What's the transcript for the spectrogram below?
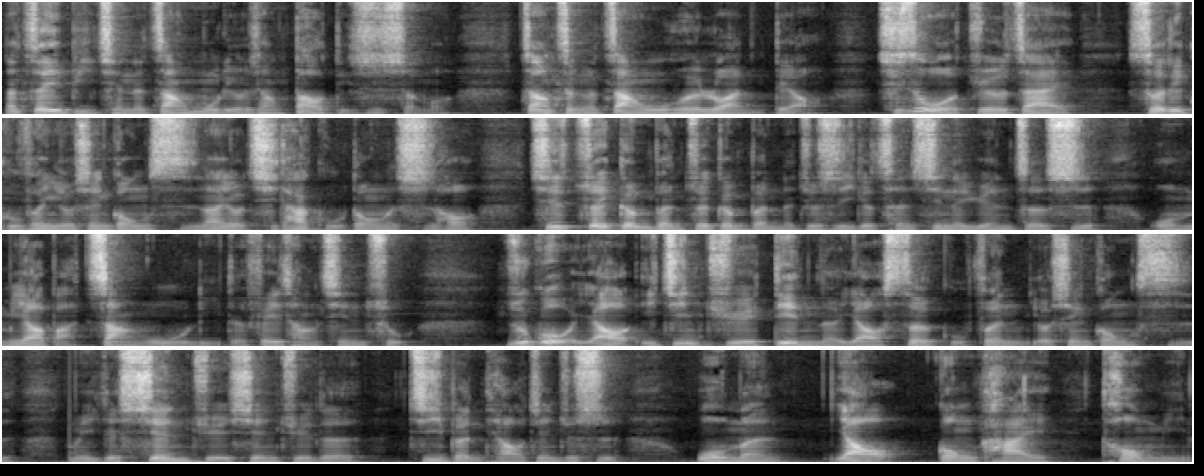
那这一笔钱的账目流向到底是什么？这样整个账务会乱掉。其实我觉得在设立股份有限公司，那有其他股东的时候，其实最根本、最根本的就是一个诚信的原则，是我们要把账务理得非常清楚。如果要已经决定了要设股份有限公司，那么一个先决、先决的基本条件就是我们要公开透明，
